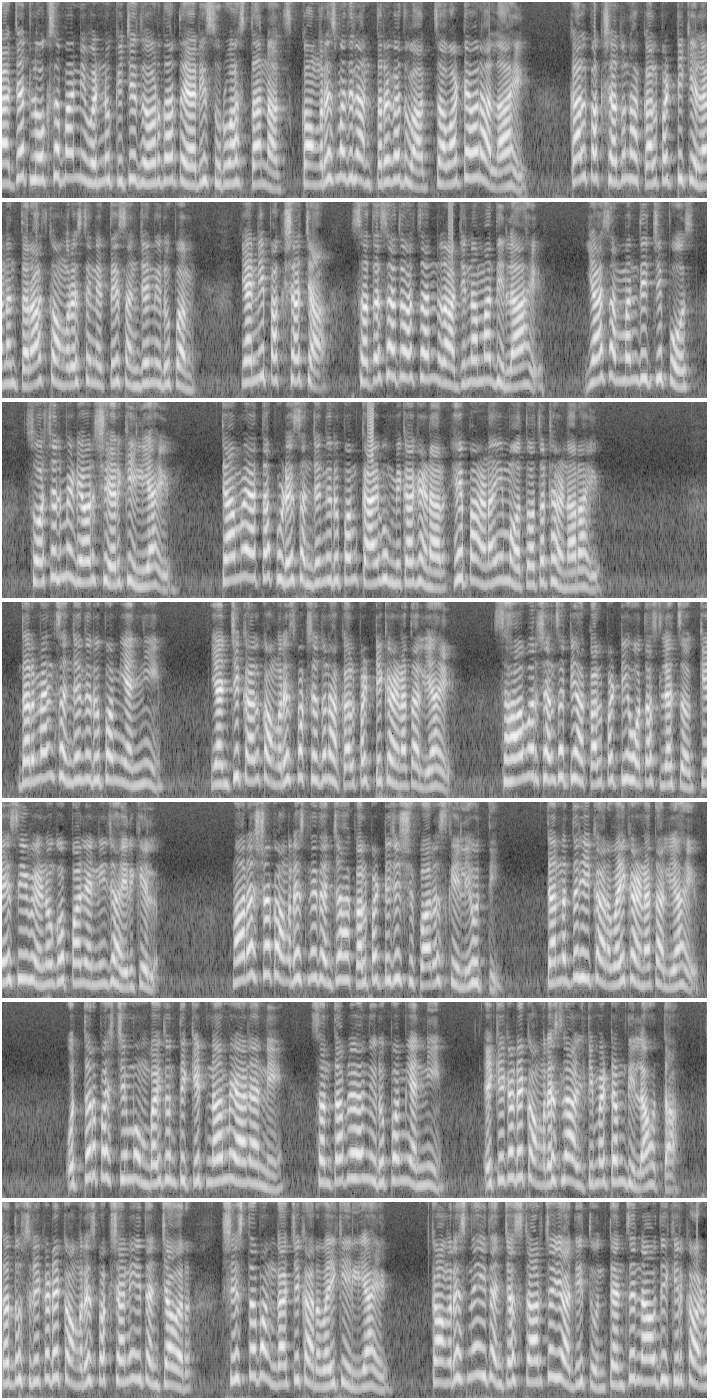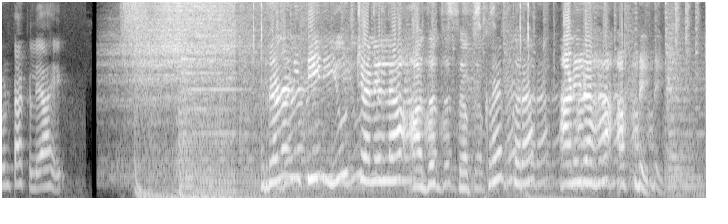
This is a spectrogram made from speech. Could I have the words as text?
राज्यात लोकसभा निवडणुकीची जोरदार तयारी सुरू असतानाच काँग्रेसमधील अंतर्गत वाद चव्हाट्यावर आला आहे. काल पक्षातून हकालपट्टी केल्यानंतर आज काँग्रेसचे नेते संजय निरुपम यांनी पक्षाच्या सदस्यत्वाचा राजीनामा दिला आहे. यासंबंधीची पोस्ट सोशल मीडियावर शेअर केली आहे. त्यामुळे आता पुढे संजय निरुपम काय भूमिका घेणार हे पाहणंही महत्त्वाचं ठरणार आहे. दरम्यान संजय निरुपम यांनी यांची काल काँग्रेस पक्षातून हकालपट्टी करण्यात आली आहे. सहा वर्षांसाठी हकालपट्टी होत असल्याचं के सी वेणुगोपाल यांनी जाहीर केलं. महाराष्ट्र काँग्रेसने त्यांच्या हकालपट्टीची शिफारस केली होती. त्यानंतर ही कारवाई करण्यात आली आहे. उत्तर पश्चिम मुंबईतून तिकीट न मिळाल्याने संतापलेल्या निरुपम यांनी एकीकडे काँग्रेसला अल्टिमेटम दिला होता तर दुसरीकडे काँग्रेस पक्षानेही त्यांच्यावर शिस्तभंगाची कारवाई केली आहे. काँग्रेसनेही त्यांच्या स्टारच्या यादीतून त्यांचे नाव देखील काढून टाकले आहे. रणनीती न्यूज चॅनेलला आजच सबस्क्राईब करा आणि रहा अपडेट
